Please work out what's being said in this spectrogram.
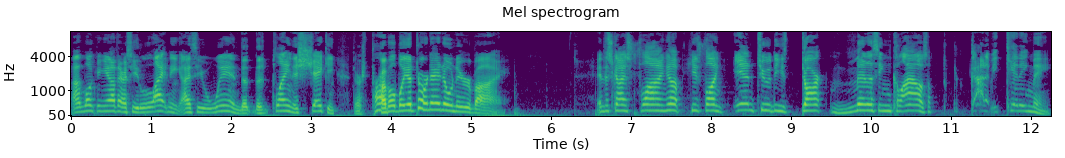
I'm looking out there. I see lightning. I see wind. The, the plane is shaking. There's probably a tornado nearby. And this guy's flying up. He's flying into these dark, menacing clouds. You gotta be kidding me.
